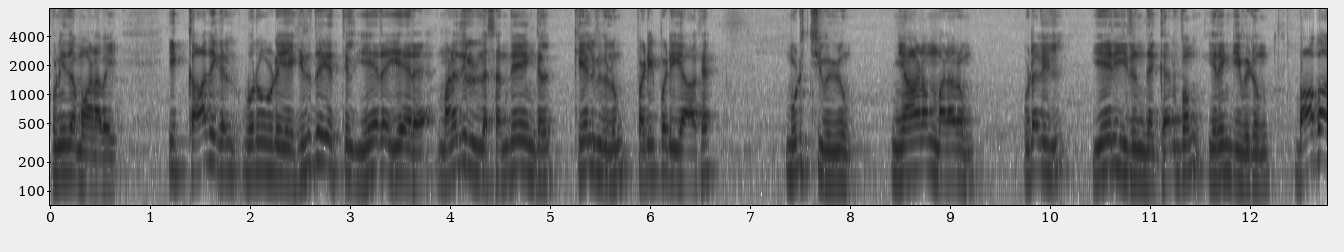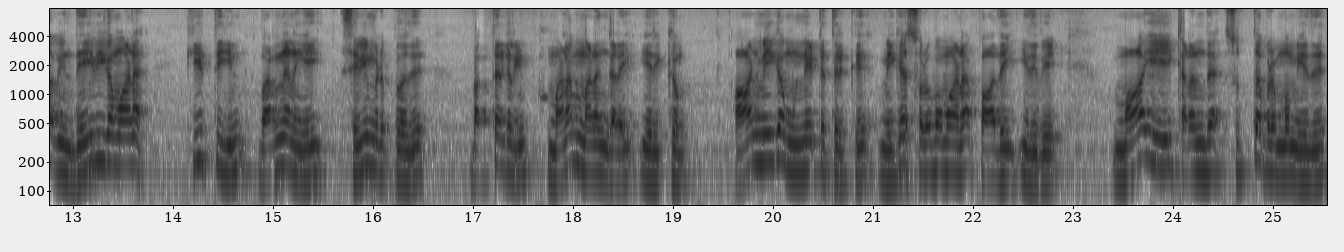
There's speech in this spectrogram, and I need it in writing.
புனிதமானவை. இக்காதைகள் ஒருவருடைய இருதயத்தில் ஏற ஏற மனதிலுள்ள சந்தேகங்கள் கேள்விகளும் படிப்படியாக முடிச்சு விழும். ஞானம் மலரும். உடலில் ஏறியிருந்த கர்வம் இறங்கிவிடும். பாபாவின் தெய்வீகமான கீர்த்தியின் வர்ணனையை செவிமடுப்பது பக்தர்களின் மனம் மனங்களை எரிக்கும். ஆன்மீக முன்னேற்றத்திற்கு மிக சுலபமான பாதை இதுவே. மாயையை கடந்த சுத்த பிரம்மம் எது?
